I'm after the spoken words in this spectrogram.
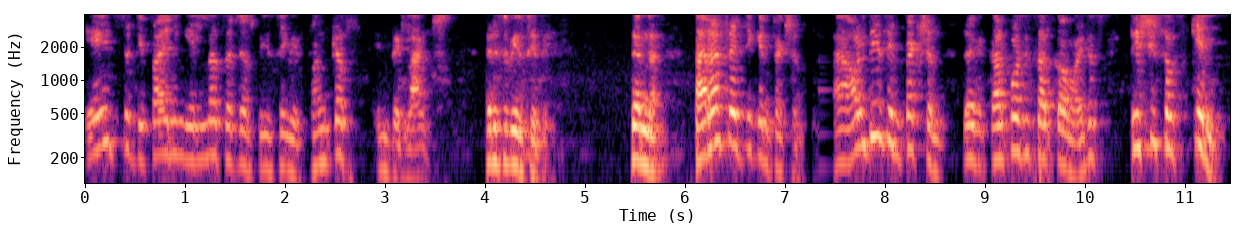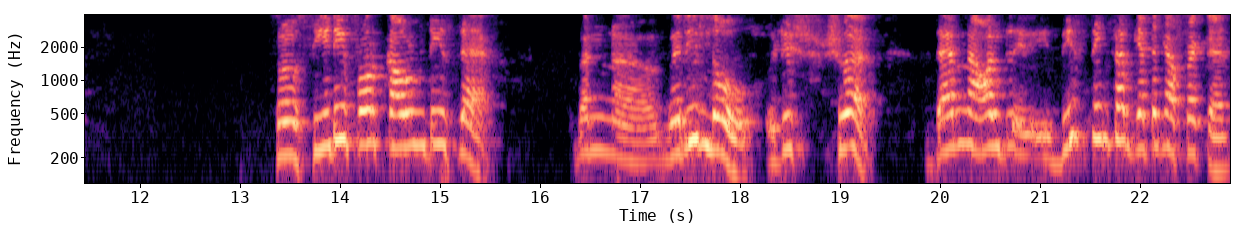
AIDS defining illness such as PCV, fungus in the lungs, that is PCV. Then parasitic infection, uh, all these infection, the Kaposi sarcoma, it is tissues of skin. So CD4 count is there when uh, very low, it is sure, then all the, these things are getting affected.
